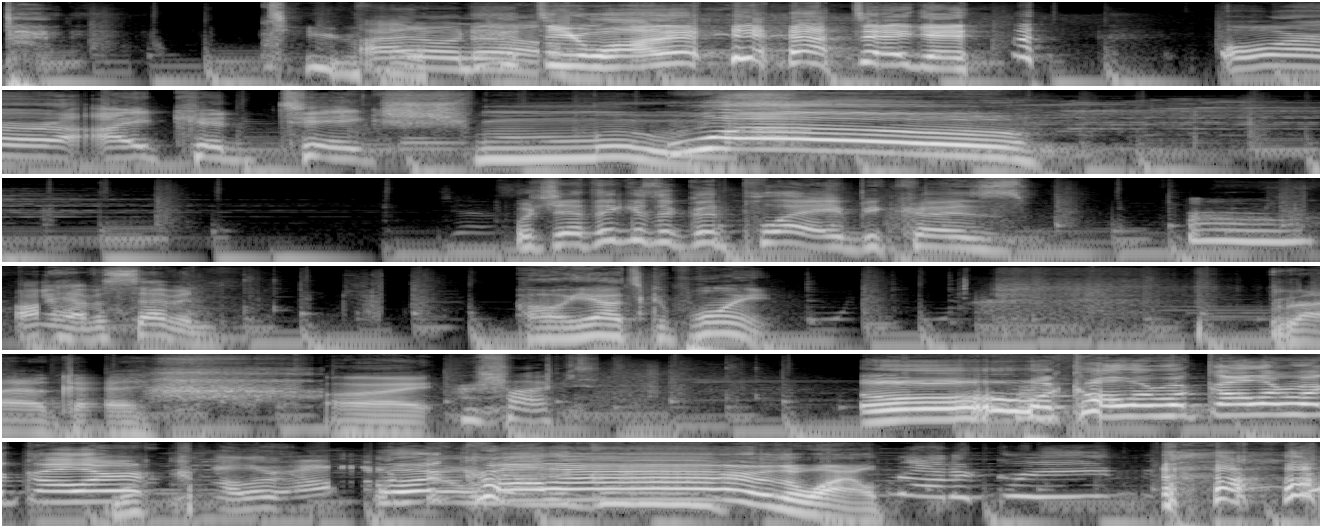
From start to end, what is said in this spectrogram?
Do you I don't know. Do you want it? Yeah, take it. Or I could take Shmoo's. Whoa. Which I think is a good play because Oh. I have a seven. Oh yeah, it's a good point. Right. Okay. All right. We're fucked. Oh, what color? What color? What color? What color? Oh, What no, not a color? The wild. Not a green.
